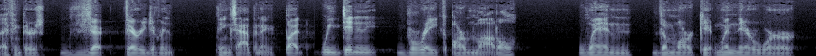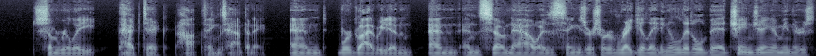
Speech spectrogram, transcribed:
I think there's ve- very different things happening, but we didn't break our model when the market, when there were some really hectic, hot things happening. And we're glad we didn't. And and so now as things are sort of regulating a little bit, changing, I mean, there's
